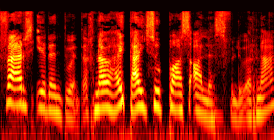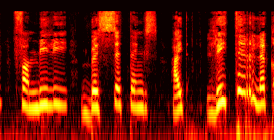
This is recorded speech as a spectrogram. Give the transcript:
vers 21. Nou hy het hy sopas alles verloor, né? Familie, besittings, hy het letterlik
